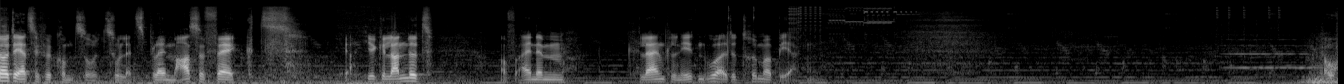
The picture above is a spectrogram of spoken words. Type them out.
Leute, herzlich willkommen zurück zu Let's Play Mass Effect. Ja, hier gelandet auf einem kleinen Planeten, uralte Trümmerbergen. Oh,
